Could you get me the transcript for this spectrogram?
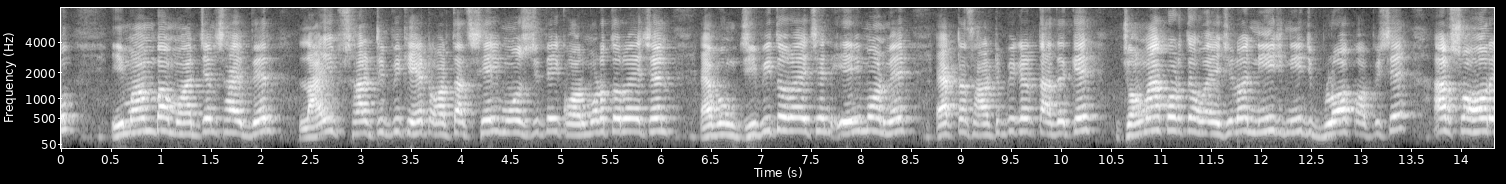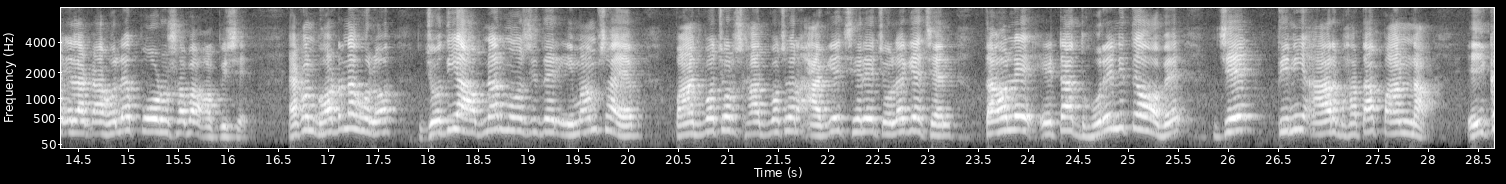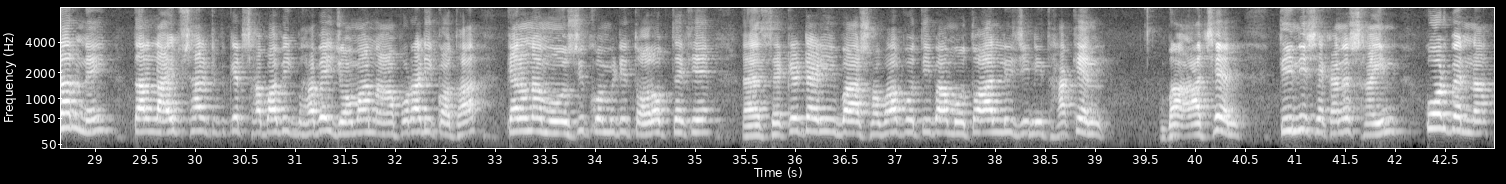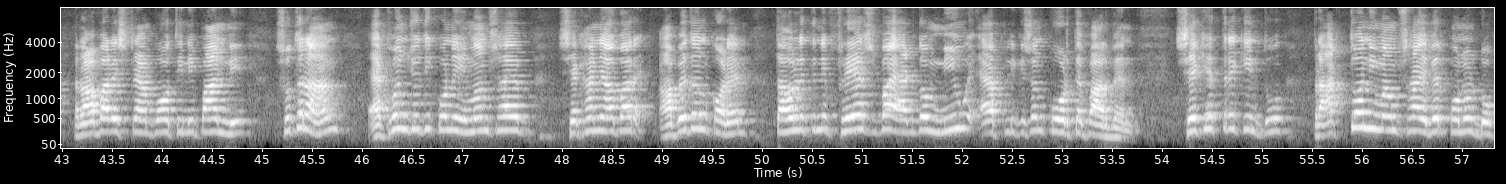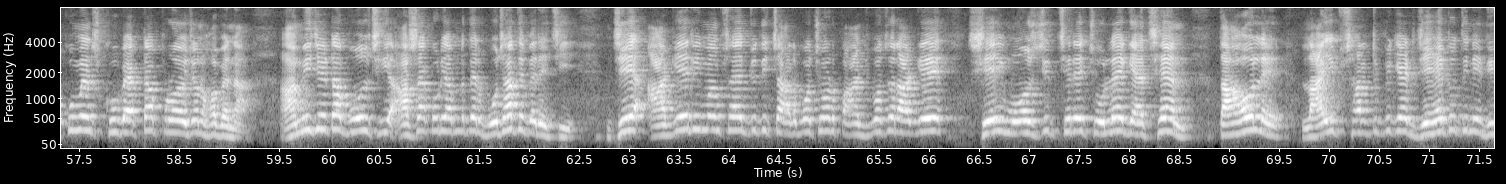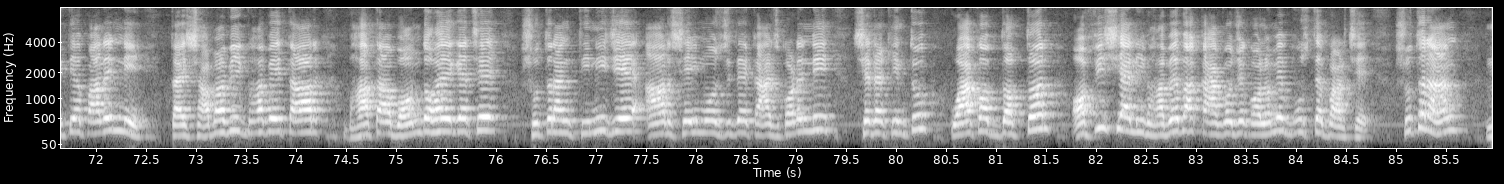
ইমাম বা মুয়াজ্জেন সাহেবদের লাইফ সার্টিফিকেট, অর্থাৎ সেই মসজিদেই কর্মরত রয়েছেন এবং জীবিত রয়েছেন, এই মর্মে একটা সার্টিফিকেট তাদেরকে জমা করতে হয়েছিল নিজ নিজ ব্লক অফিসে আর শহর এলাকা হলে পৌরসভা অফিসে। এখন ঘটনা হলো, যদি আপনার মসজিদের ইমাম সাহেব পাঁচ বছর, সাত বছর আগে ছেড়ে চলে গেছেন, তাহলে এটা ধরে নিতে হবে যে তিনি আর ভাতা পান না। এই কারণেই তার লাইফ সার্টিফিকেট স্বাভাবিকভাবেই জমা না পড়ারই কথা। কেননা মসজিদ কমিটির তরফ থেকে সেক্রেটারি বা সভাপতি বা মোতোয়াল্লি যিনি থাকেন বা আছেন, তিনি সেখানে সাইন করবেন না। রাবার স্ট্যাম্পও তিনি পাননি। সুতরাং এখন যদি কোনো ইমাম সাহেব সেখানে আবার আবেদন করেন, তাহলে তিনি ফ্রেশ বা একদম নিউ অ্যাপ্লিকেশন করতে পারবেন। সেক্ষেত্রে কিন্তু প্রাক্তন ইমাম সাহেবের কোনো ডকুমেন্টস খুব একটা প্রয়োজন হবে না। আমি যেটা বলছি, আশা করি আপনাদের বোঝাতে পেরেছি যে আগের ইমাম সাহেব যদি চার বছর, পাঁচ বছর আগে সেই মসজিদ ছেড়ে চলে গেছেন, তাহলে লাইফ সার্টিফিকেট যেহেতু তিনি দিতে পারেননি তাই স্বাভাবিকভাবে তার ভাতা বন্ধ হয়ে গেছে। সুতরাং তিনি যে আর সেই মসজিদে কাজ করেননি, সেটা কিন্তু ওয়াকফ দপ্তর অফিসিয়ালিভাবে বা কাগজে কলমে বুঝতে পারছে। সুতরাং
